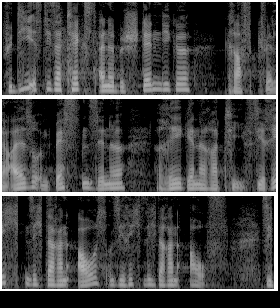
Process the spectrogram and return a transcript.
für die ist dieser Text eine beständige Kraftquelle, also im besten Sinne regenerativ. Sie richten sich daran aus und sie richten sich daran auf. Sie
